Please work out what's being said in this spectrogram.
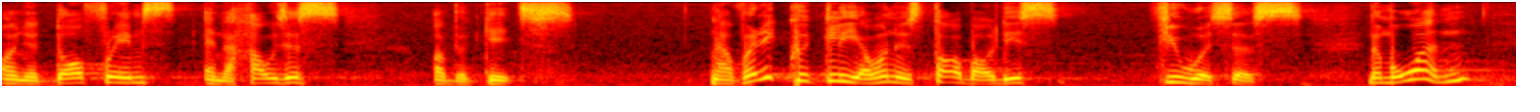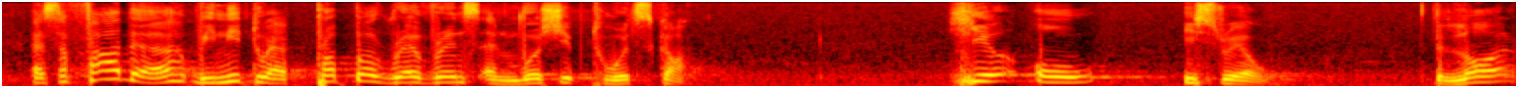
on your door frames and the houses of your gates. Now, very quickly, I want to talk about these few verses. Number one, as a father, we need to have proper reverence and worship towards God. Hear, O Israel, the Lord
